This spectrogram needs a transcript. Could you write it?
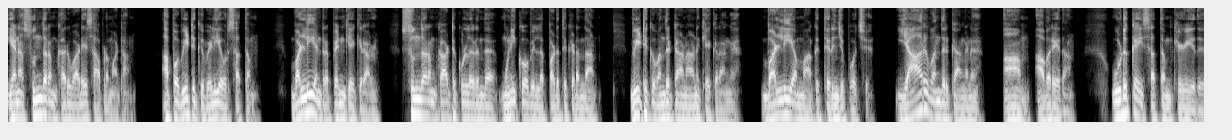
ஏன்னா சுந்தரம் கருவாடே சாப்பிட மாட்டான். அப்போ வீட்டுக்கு வெளியே ஒரு சத்தம். வள்ளி என்ற பெண் கேட்கிறாள். சுந்தரம் காட்டுக்குள்ள இருந்த முனிக்கோவில்ல படுத்து கிடந்தான். வீட்டுக்கு வந்துட்டானான்னு கேக்குறாங்க. வள்ளி அம்மாக்கு தெரிஞ்சு போச்சு. யாரு வந்திருக்காங்கன்னு? ஆம் அவரேதான். உடுக்கை சத்தம் கிழியுது.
